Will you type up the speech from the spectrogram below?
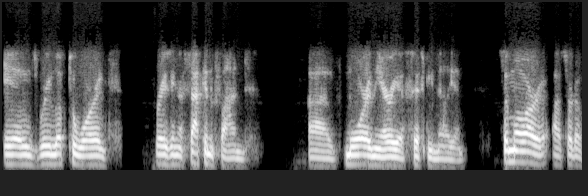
is we look towards raising a second fund of more in the area of 50 million. So more a sort of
